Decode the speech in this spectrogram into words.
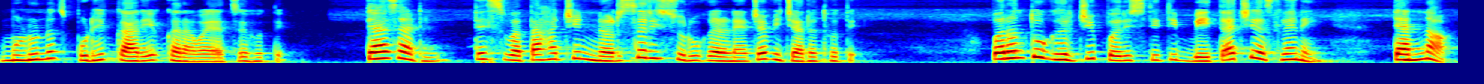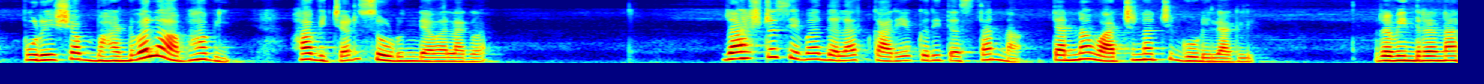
म्हणूनच पुढे कार्य करावयाचे होते. त्यासाठी ते स्वतःची नर्सरी सुरू करण्याच्या विचारत होते. परंतु घरची परिस्थिती बेताची असल्याने त्यांना पुरेशा भांडवलाअभावी हा विचार सोडून द्यावा लागला. राष्ट्रसेवा दलात कार्य करीत असताना त्यांना वाचनाची गोडी लागली. रवींद्रनाथ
